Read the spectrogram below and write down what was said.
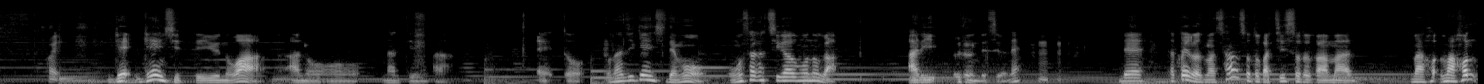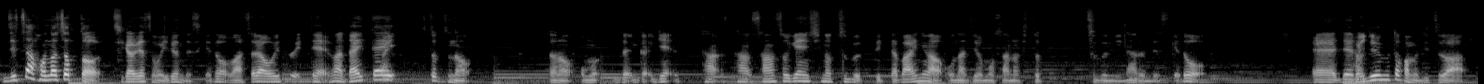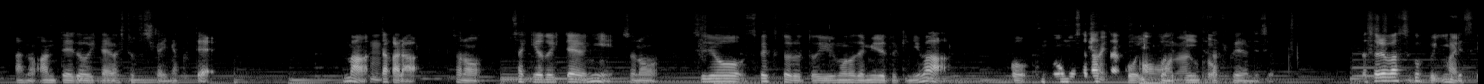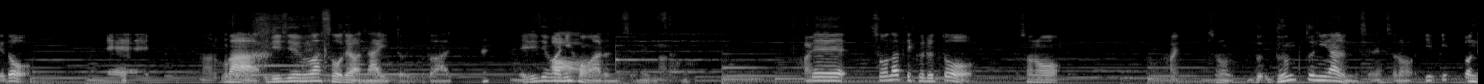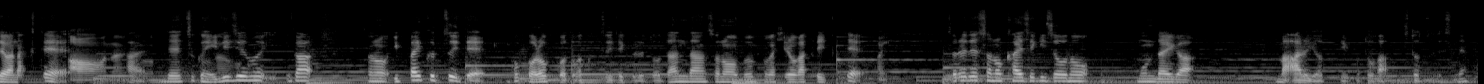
はい。げ原子っていうのは、あの、なんていうのかな。えっ、と、同じ原子でも重さが違うものがあり得るんですよね。うんで、例えば、まあ、酸素とか窒素とかは、まあ、まあ、ほまあ、ほん、実はほんのちょっと違うやつもいるんですけど、まあ、それは置いといて、まあ、大は体い、一つの、その、おも、でがげたた酸素原子の粒っていった場合には同じ重さの一粒になるんですけど、えーで、はい。ロジウムとかも実は、あの、安定同位体は一つしかいなくて、まあ、うん。だから、その、先ほど言ったように、その、質量スペクトルというもので見るときには、こう、重さだったら、こう、一はい本でピンと立ってくれるんですよ。それはすごくいいんですけど、えなるほど。ーまあ、イリジウムはそうではないということはありますね。イリジウムは2本あるんですよね、実はね。はい、で、そうなってくると、その、はいその、ぶ分布になるんですよね。その、い一本ではなくて、ああ、なるほど。はい。で、特にイリジウムが、その、いっぱいくっついて、5個、6個とかくっついてくると、だんだんその分布が広がっていって、はいそれでその解析上の問題が、まあ、あるよっていうことが一つですね。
